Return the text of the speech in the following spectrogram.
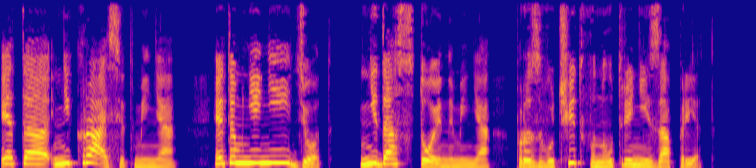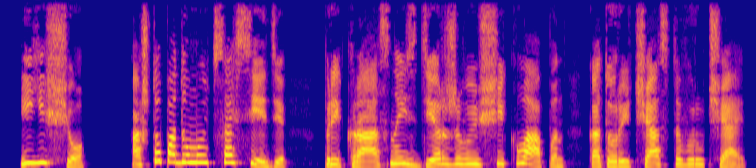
Это не красит меня, это мне не идет, недостойно меня, прозвучит внутренний запрет. И еще, а что подумают соседи, прекрасный сдерживающий клапан, который часто выручает?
